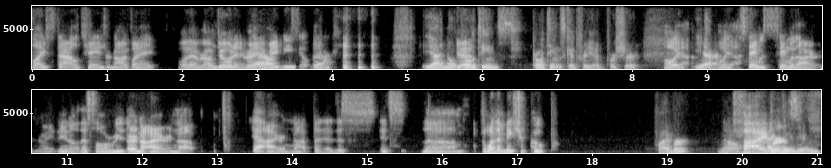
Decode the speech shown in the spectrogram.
lifestyle change or not, but hey, whatever. I'm doing it, right? Yeah. It made me feel better. Yeah, no Yeah. proteins. Proteins good for you for sure. Oh yeah. Yeah. Oh yeah. Same with same with iron, right? You know, that's the whole reason or not iron, uh yeah, iron, not but this it's the the one that makes you poop. Fiber? No. Fiber. Magnesium.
